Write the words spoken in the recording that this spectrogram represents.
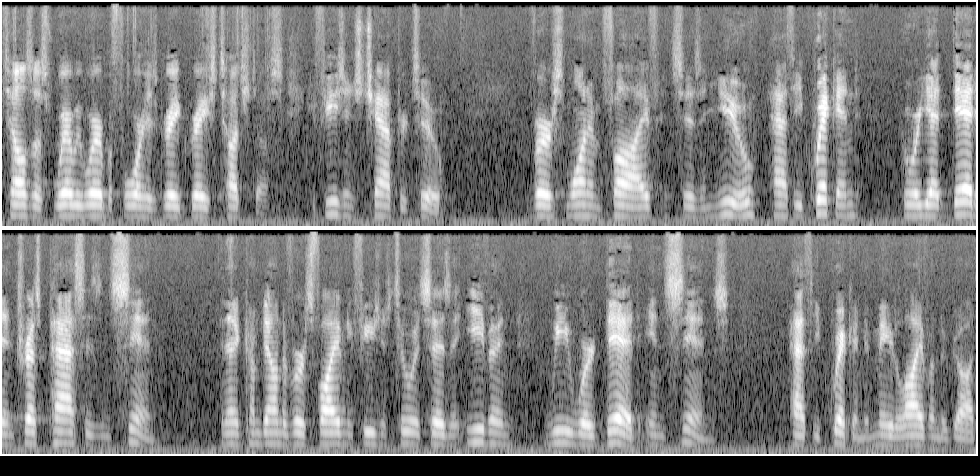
It tells us where we were before his great grace touched us. Ephesians chapter 2 verse 1 and 5, it says, And you hath he quickened who were yet dead in trespasses and sin. And then it come down to verse 5 in Ephesians 2, it says, And even we were dead in sins hath he quickened and made alive unto God.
